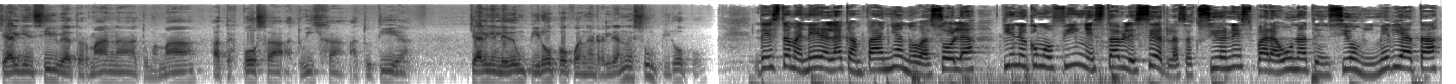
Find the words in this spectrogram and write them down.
que alguien silbe a tu hermana, a tu mamá, a tu esposa, a tu hija, a tu tía, que alguien le dé un piropo cuando en realidad no es un piropo. De esta manera, la campaña No va sola tiene como fin establecer las acciones para una atención inmediata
